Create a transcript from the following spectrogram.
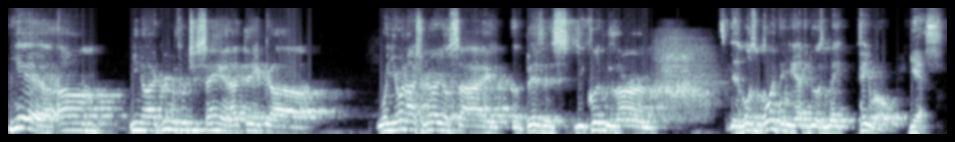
Yeah, um, you know, I agree with what you're saying. I think uh, when you're on the entrepreneurial side of business, you quickly learn the most important thing you have to do is make payroll. Yes.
